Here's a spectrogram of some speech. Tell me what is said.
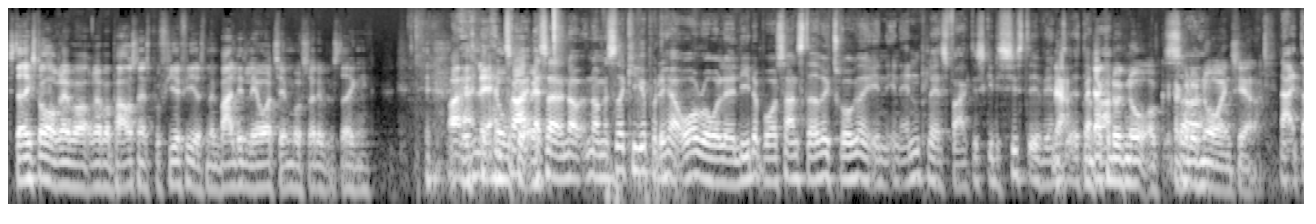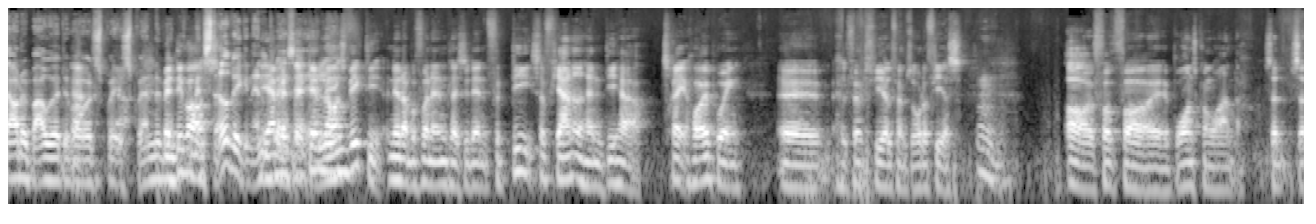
stadig står og ripper, ripper powersnatch på 84, men bare lidt lavere tempo, så er det vel stadig en... Og han, han træk, altså, når, når man sidder og kigger på det her overall øh, leaderboard, så har han stadigvæk trukket en, en anden plads faktisk i det sidste event. Ja, øh, men der, var. kan du ikke nå, at- der Så- kan du ikke nå at orientere dig. Nej, der var det bare ud af, at det var Ja, et spr- sprint Men det var men også, stadigvæk en anden ja, plads. men det, var også vigtigt netop at få en anden plads i den, fordi så fjernede han de her tre høje point, øh, 90, 94, 88, mm. og for, for øh, brorens konkurrenter. Så, så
